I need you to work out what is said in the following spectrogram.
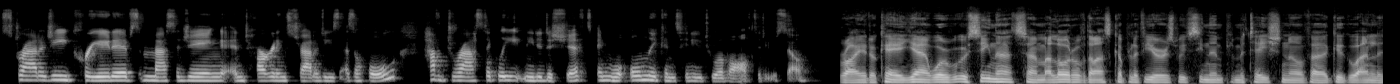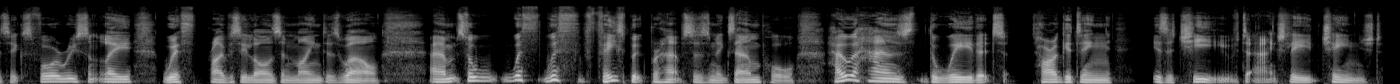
strategy, creatives, messaging, and targeting strategies as a whole have drastically needed to shift and will only continue to evolve to do so. Right. Okay. Yeah. We're we're seeing that um, a lot over the last couple of years. We've seen the implementation of uh, Google Analytics 4 recently, with privacy laws in mind as well. Um, so, with with Facebook, perhaps as an example, how has the way that targeting is achieved actually changed?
